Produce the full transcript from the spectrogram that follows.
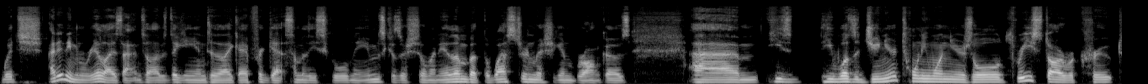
which I didn't even realize that until I was digging into like I forget some of these school names because there's so many of them. But the Western Michigan Broncos. Um, he's he was a junior, 21 years old, three star recruit.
